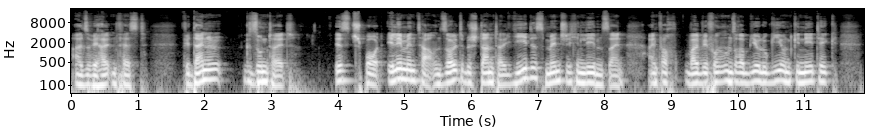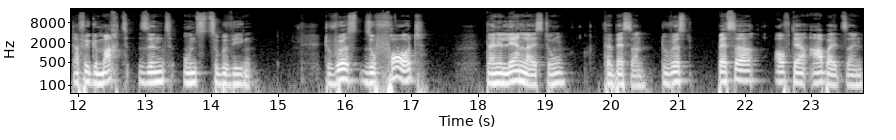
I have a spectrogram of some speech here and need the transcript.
Also wir halten fest, für deine Gesundheit ist Sport elementar und sollte Bestandteil jedes menschlichen Lebens sein. Einfach weil wir von unserer Biologie und Genetik dafür gemacht sind, uns zu bewegen. Du wirst sofort deine Lernleistung verbessern. Du wirst besser auf der Arbeit sein.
